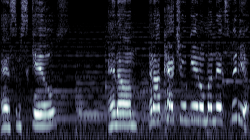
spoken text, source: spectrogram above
and some skills and um and i'll catch you again on my next video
